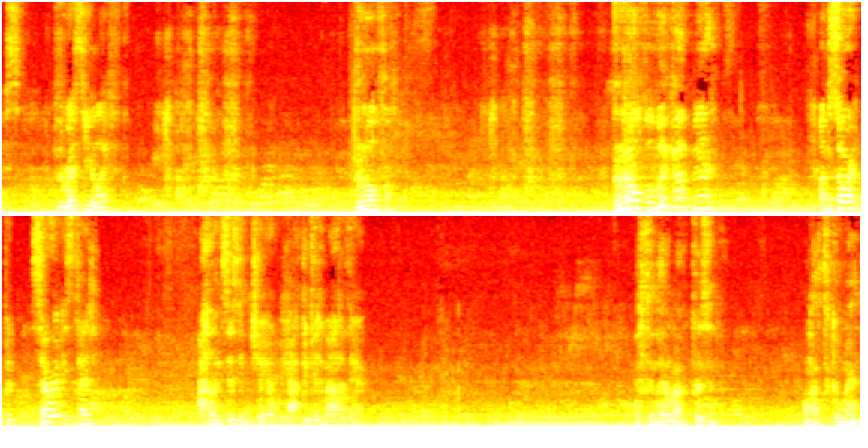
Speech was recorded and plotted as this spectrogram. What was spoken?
Yes, for the rest of your life. Rodolfo. Rodolfo, look up, man. I'm sorry, but Sarah is dead. Alex is in jail. We have to get him out of there. If they let him out of prison, I'll have to go in.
